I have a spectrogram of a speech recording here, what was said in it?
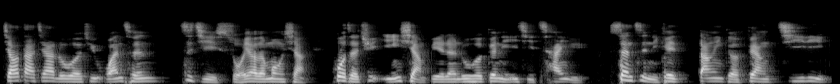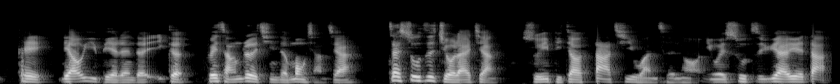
教大家如何去完成自己所要的梦想，或者去影响别人如何跟你一起参与，甚至你可以当一个非常激励、可以疗愈别人的一个非常热情的梦想家。在数字九来讲，属于比较大器晚成哦，因为数字越来越大，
